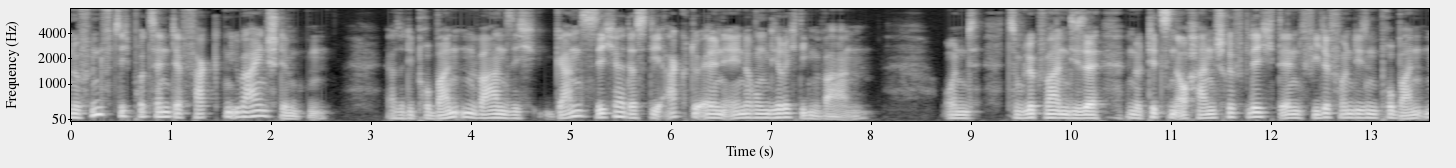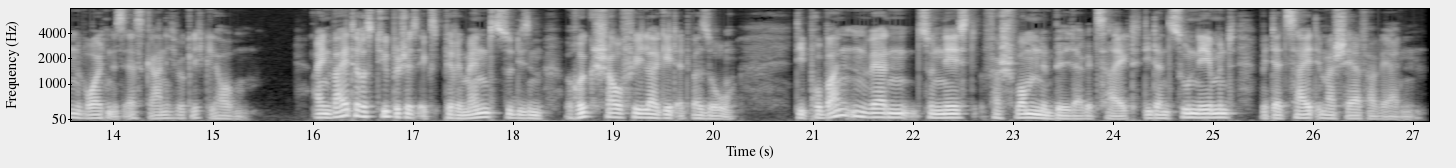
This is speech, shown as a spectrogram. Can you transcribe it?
nur 50 Prozent der Fakten übereinstimmten. Also die Probanden waren sich ganz sicher, dass die aktuellen Erinnerungen die richtigen waren. Und zum Glück waren diese Notizen auch handschriftlich, denn viele von diesen Probanden wollten es erst gar nicht wirklich glauben. Ein weiteres typisches Experiment zu diesem Rückschaufehler geht etwa so. Die Probanden werden zunächst verschwommene Bilder gezeigt, die dann zunehmend mit der Zeit immer schärfer werden.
